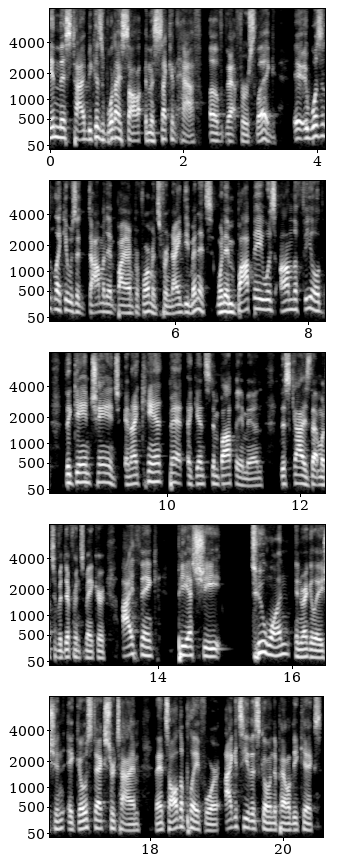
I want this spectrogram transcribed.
in this tie because of what I saw in the second half of that first leg. It, wasn't like it was a dominant Bayern performance for 90 minutes. When Mbappe was on the field, the game changed. And I can't bet against Mbappe, man. This guy is that much of a difference maker. I think PSG 2 1 in regulation. It goes to extra time. That's all to play for. I could see this going to penalty kicks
